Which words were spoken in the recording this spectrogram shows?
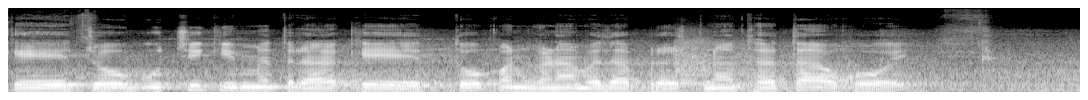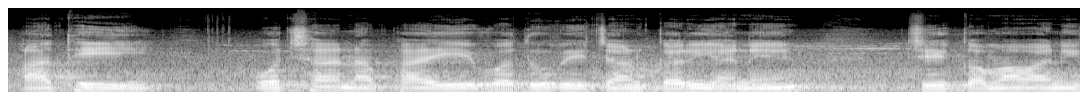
કે જો ઊંચી કિંમત રાખે તો પણ ઘણા બધા પ્રશ્ન થતા હોય. આથી ઓછા નફાએ વધુ વેચાણ કરી અને જે કમાવાની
